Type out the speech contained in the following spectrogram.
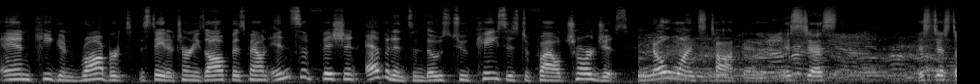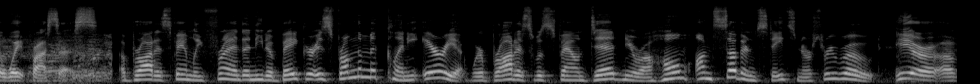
and Keegan Roberts. The state attorney's office found insufficient evidence in those two cases to file charges. No one's talking. It's just it's just a wait process. A family friend, Anita Baker, is from the Macclenny area, where Broadus was found dead near a home on Southern States Nursery Road. Here uh,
